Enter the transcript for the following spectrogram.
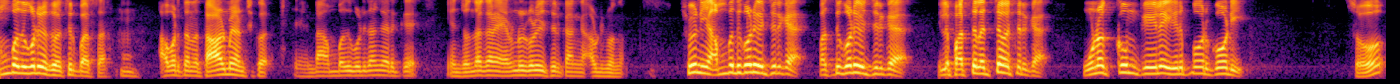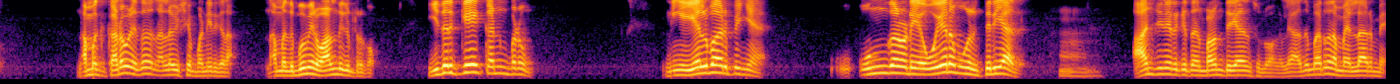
ஐம்பது கோடி ஒருத்தர் வச்சுருப்பார் சார். அவர் தன்னை தாழ்மையாக நினச்சிக்குவார். ஏன்டா ஐம்பது கோடி தாங்க இருக்குது என் சொந்தக்காரன் இரநூறு கோடி வச்சுருக்காங்க. அப்படின்வாங்க ஸோ நீ ஐம்பது கோடி வச்சிருக்க. பத்து கோடி வச்சிருக்க. இல்லை பத்து லட்சம் வச்சிருக்க. உனக்கும் கீழே இருப்பவர் கோடி. ஸோ நமக்கு கடவுள் ஏதோ நல்ல விஷயம் பண்ணியிருக்கிறான். நம்ம இந்த பூமியில் வாழ்ந்துக்கிட்டு இருக்கோம். இதற்கே கண்படும் நீங்கள் இயல்பாக இருப்பீங்க. உங்களுடைய உயரம் உங்களுக்கு தெரியாது. ஆஞ்சநேயருக்கு தன் பலம் தெரியாதுன்னு சொல்லுவாங்க இல்லையா? அது மாதிரி தான் நம்ம எல்லாருமே.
